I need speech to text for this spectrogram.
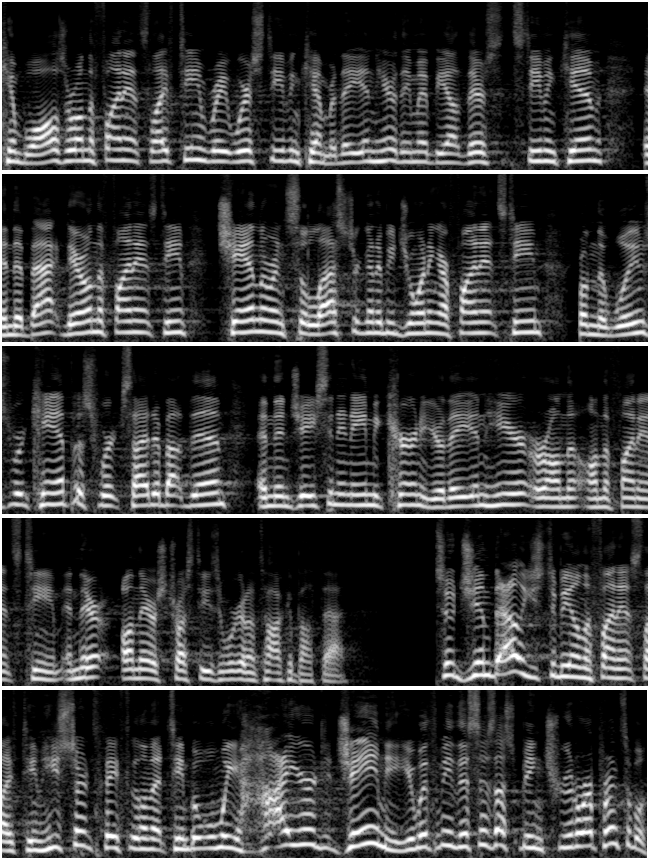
Kim Walls are on the finance life team. Right, where's Steve Kim? Are they in here? They might be out there. Steve and Kim in the back. They're on the finance team. Chandler and Celeste are going to be joining our finance team from the Williamsburg campus. We're excited about them. And then Jason and Amy Kearney, are they in here or on the on the finance team? And they're on there as trustees, and we're going to talk about that. So Jim Bell used to be on the finance life team. He served faithfully on that team. But when we hired Jamie, you with me? This is us being true to our principles.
